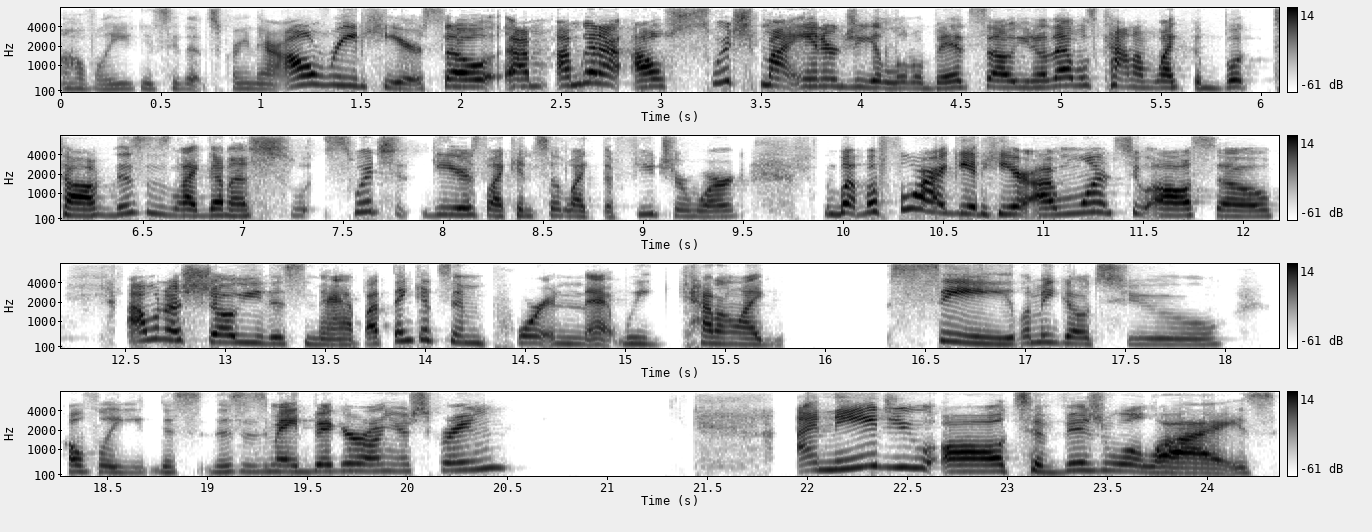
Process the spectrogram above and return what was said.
Oh, hopefully you can see that screen there. I'll read here. So I'm, I'm gonna, I'll switch my energy a little bit. So, you know, that was kind of like the book talk. This is like gonna sw switch gears like into like the future work. But before I get here, I want to also, I wanna show you this map. I think it's important that we kind of like see, let me go to, hopefully this, this is made bigger on your screen. I need you all to visualize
